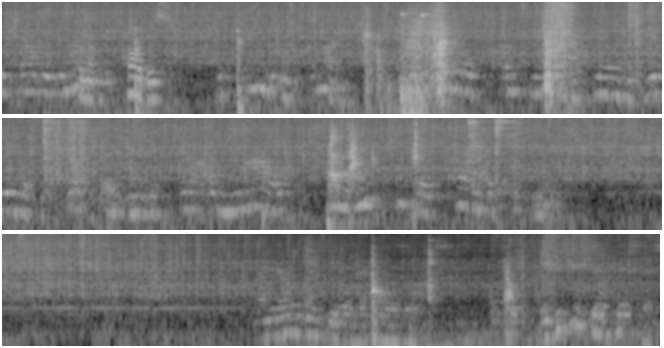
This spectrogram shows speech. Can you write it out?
I'm gonna pour this. I know you feel that all is lost. But you can still fix this.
